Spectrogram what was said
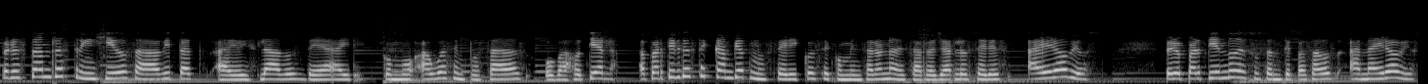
pero están restringidos a hábitats aislados de aire, como aguas emposadas o bajo tierra. A partir de este cambio atmosférico se comenzaron a desarrollar los seres aerobios, pero partiendo de sus antepasados anaerobios.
